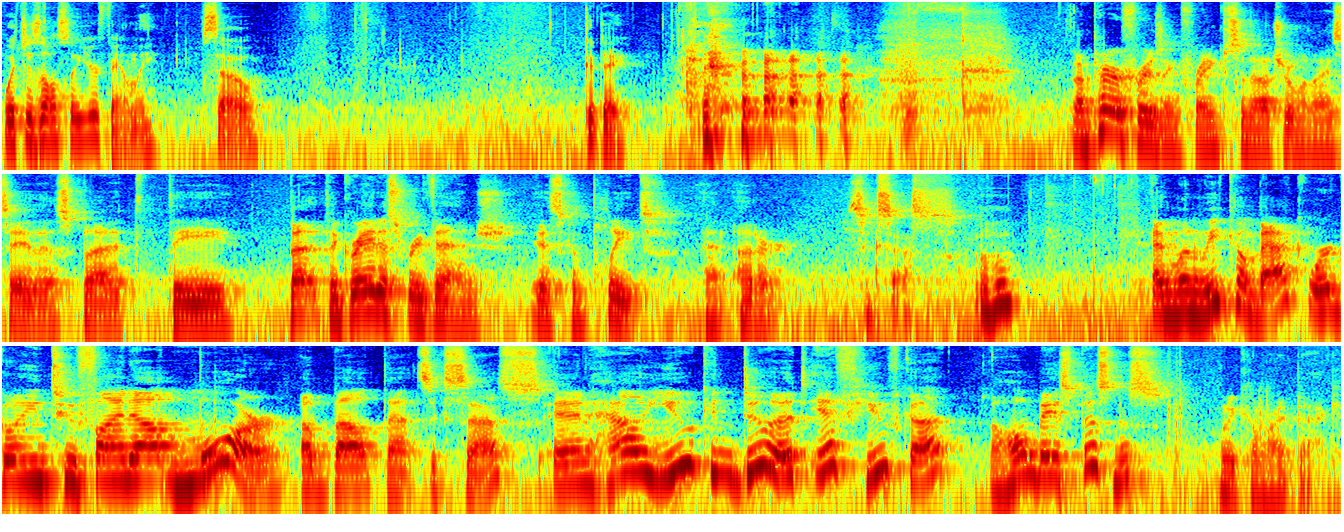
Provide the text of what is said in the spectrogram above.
which is also your family. So good day. I'm paraphrasing Frank Sinatra when I say this, but the but the greatest revenge is complete and utter success. Mm-hmm. And when we come back, we're going to find out more about that success and how you can do it if you've got a home-based business. When we come right back.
